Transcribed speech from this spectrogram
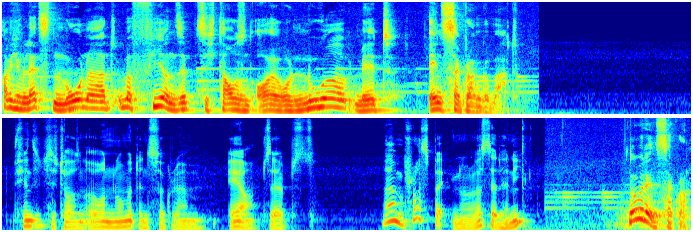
habe ich im letzten Monat über 74.000 Euro nur mit Instagram gemacht. 74.000 Euro nur mit Instagram. Er selbst. Na, im Prospecten, oder was, der Danny? Nur mit Instagram.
